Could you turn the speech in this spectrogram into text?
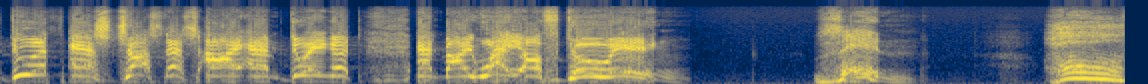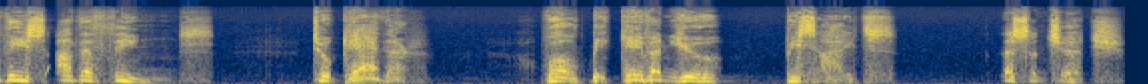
do it as just as I am doing it and my way of doing then all these other things together will be given you besides. Listen, church.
